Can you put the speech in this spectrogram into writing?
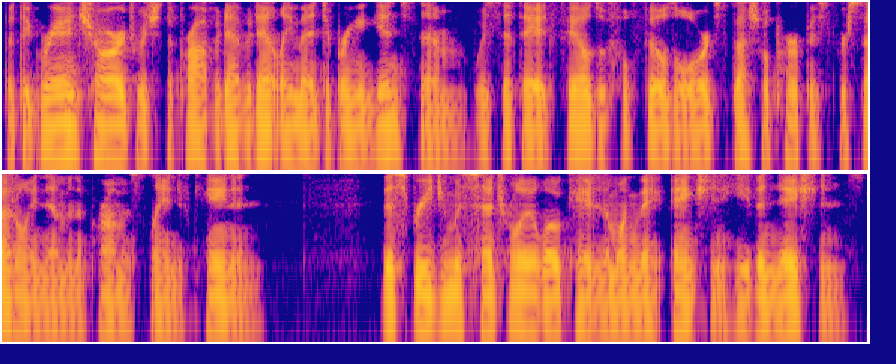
But the grand charge which the prophet evidently meant to bring against them was that they had failed to fulfill the Lord's special purpose for settling them in the promised land of Canaan. This region was centrally located among the ancient heathen nations,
